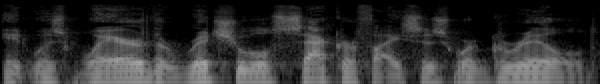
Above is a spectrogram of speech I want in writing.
It was where the ritual sacrifices were grilled.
